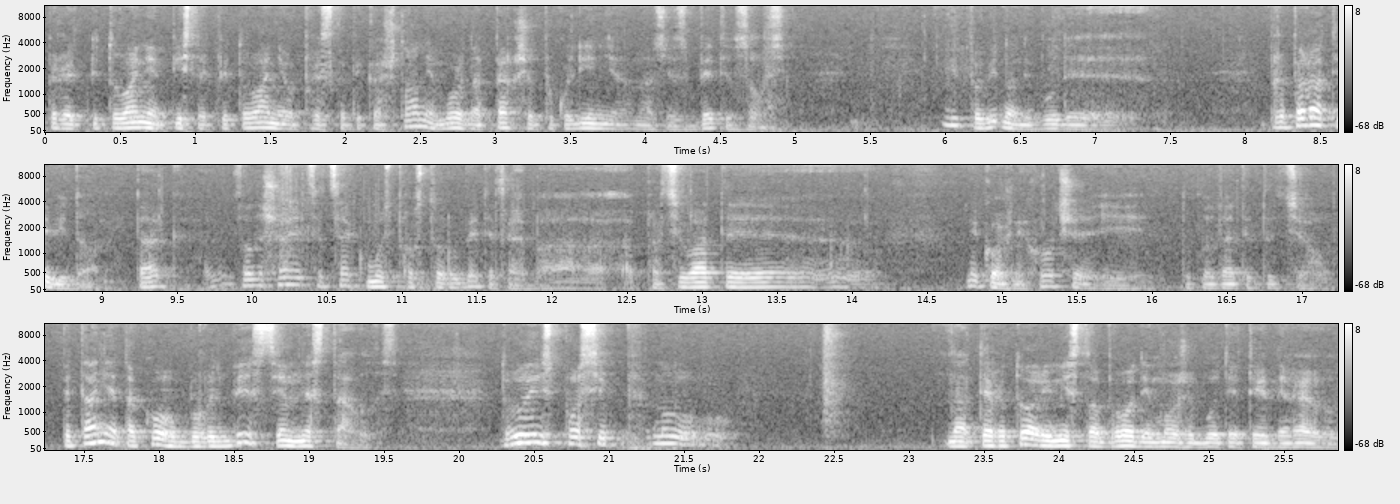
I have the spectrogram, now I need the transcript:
перед квітуванням, після квітування оприскати каштани можна перше покоління значить, збити зовсім. Відповідно, не буде препарати відомі. Так? Залишається це комусь просто робити треба, працювати е, не кожен хоче і докладати до цього. Питання такого боротьби з цим не ставилось. Другий спосіб, ну, на території міста Броди може бути тих дерев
